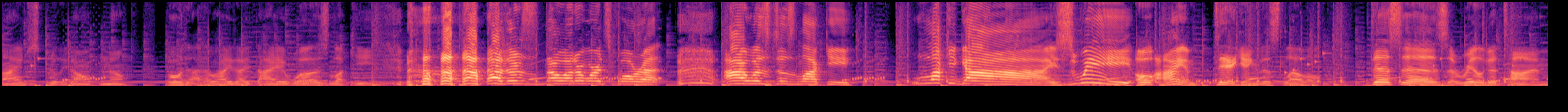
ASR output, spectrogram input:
I just really don't know. Oh, I, I, I was lucky. There's no other words for it. I was just lucky. Lucky guys! We! Oh, I am digging this level. This is a real good time.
